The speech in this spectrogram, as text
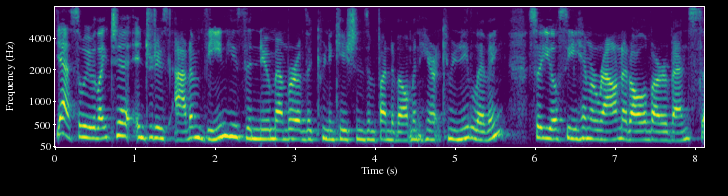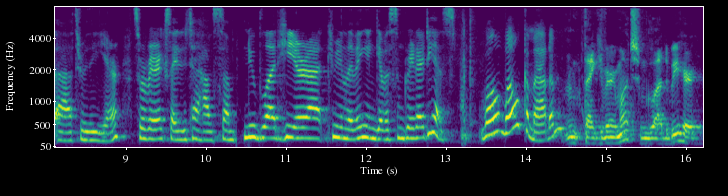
Yeah, so we would like to introduce Adam Veen. He's the new member of the Communications and Fund Development here at Community Living. So you'll see him around at all of our events uh, through the year. So we're very excited to have some new blood here at Community Living and give us some great ideas. Well, welcome, Adam. Thank you very much. I'm glad to be here.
